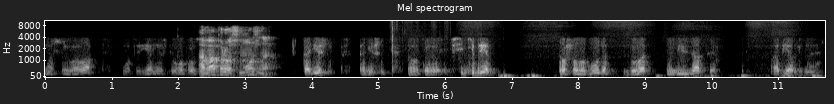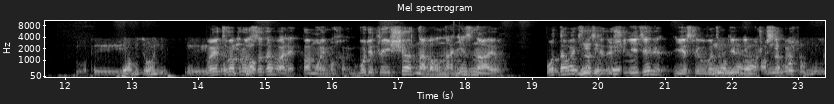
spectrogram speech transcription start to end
нас сорвала. Вот, я не успел вопрос. А вопрос можно? Конечно, конечно. Вот, э, в сентябре прошлого года была мобилизация объявленная. Вот, и я вам звонил. Вы этот вопрос задавали, по-моему. Будет ли еще одна волна? Не знаю. Вот давайте мне на следующей я... неделе, если вы в этом мне, деле мне, немножко а Можно, мне,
